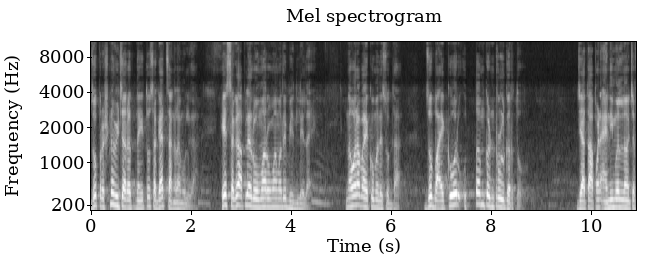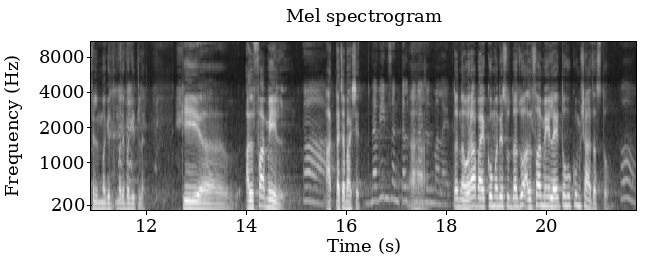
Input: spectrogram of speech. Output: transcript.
जो प्रश्न विचारत नाही तो सगळ्यात चांगला मुलगा. हे सगळं आपल्या रोमारोमामध्ये भिनलेलं आहे. नवरा बायकोमध्ये सुद्धा. जो बायकोवर उत्तम कंट्रोल करतो. जे आता आपण ॲनिमल नावाच्या फिल्म बघित मध्ये बघितलं. की अल्फा मेल आत्ताच्या भाषेत. नवीन संकल्पना तर नवरा बायकोमध्ये सुद्धा जो अल्फा मेल आहे तो हुकुमशहाच असतो. हो.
